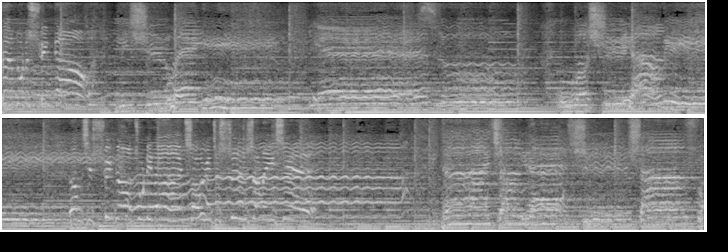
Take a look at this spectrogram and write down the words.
更多的宣告，你是唯一，耶稣，我需要。起宣告，主你的爱超越这世上的一切。你的爱超越世上所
